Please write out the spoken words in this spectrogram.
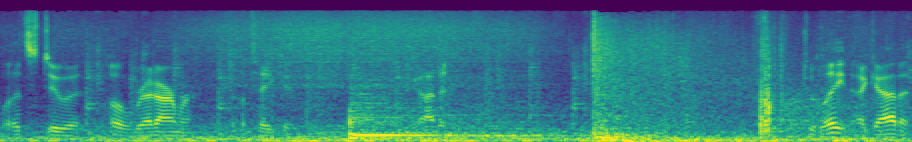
Let's do it. Oh, red armor. I'll take it. Got it. Too late. I got it.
